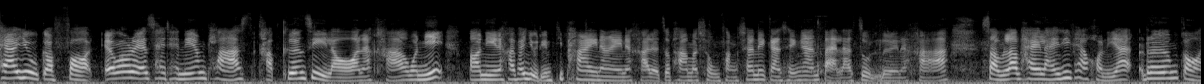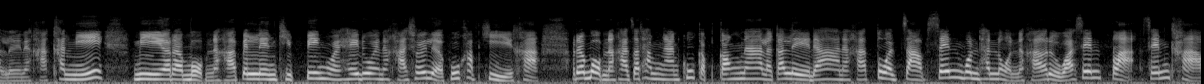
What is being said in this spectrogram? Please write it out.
แพรอยู่กับ Ford Everest Titanium Plus ขับเคลื่อน 4 ล้อนะคะ วันนี้ตอนนี้นะคะแพรอยู่ที่ภายในนะคะ เดี๋ยวจะพามาชมฟังก์ชันในการใช้งานแต่ละจุดเลยนะคะสำหรับไฮไลท์ที่แพรขออนุญาตเริ่มก่อนเลยนะคะ คันนี้มีระบบนะคะเป็นเลนคิปปิ้งไว้ให้ด้วยนะคะ ช่วยเหลือผู้ขับขี่ค่ะ ระบบนะคะจะทำงานคู่กับกล้องหน้าแล้วก็เรดาร์นะคะ ตรวจจับเส้นบนถนนนะคะ หรือว่าเส้นประเส้นขาว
